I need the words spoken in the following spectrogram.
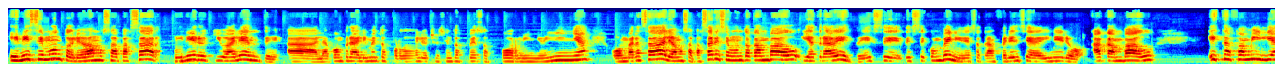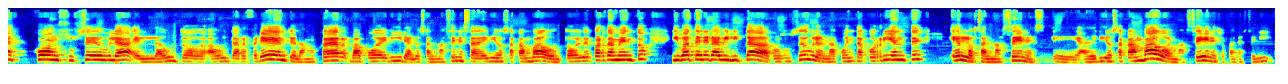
En ese monto le vamos a pasar dinero equivalente a la compra de alimentos por 2.800 pesos por niño y niña o embarazada, le vamos a pasar ese monto a Cambado y a través de ese, de ese convenio y de esa transferencia de dinero a Cambado, estas familias con su cédula, el adulto, adulta referente o la mujer va a poder ir a los almacenes adheridos a Cambado en todo el departamento y va a tener habilitada con su cédula una cuenta corriente en los almacenes eh, adheridos a Cambado, almacenes o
